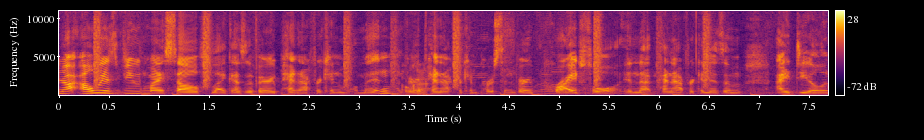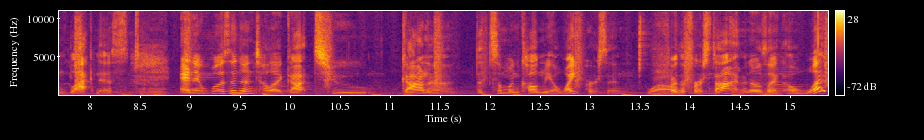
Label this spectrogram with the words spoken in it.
you know, I always viewed myself like as a very Pan African woman, a very Okay. Pan African person, very prideful in that Pan Africanism ideal and blackness. Mm-hmm. And it wasn't until I got to Ghana that someone called me a white person Wow. for the first time. And I was like, a what?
